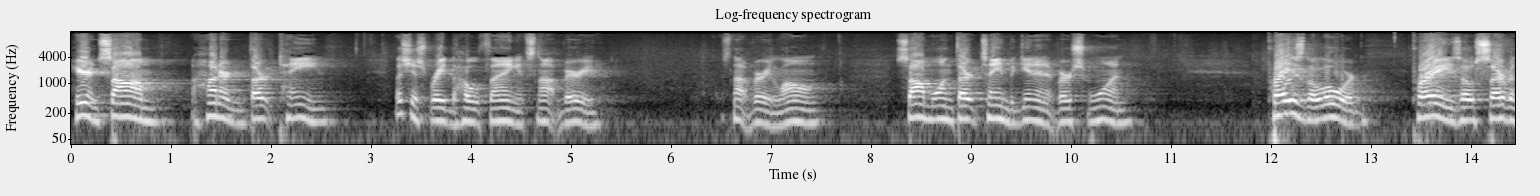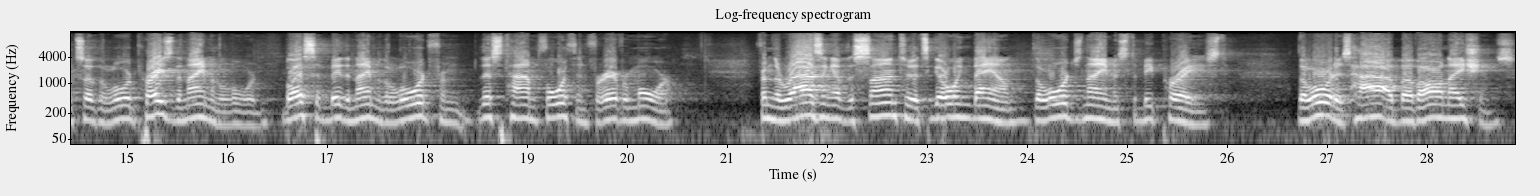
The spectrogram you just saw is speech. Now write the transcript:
Here in Psalm 113, let's just read the whole thing. It's not very it's not very long. Psalm 113 beginning at verse 1. Praise the Lord. Praise, O servants of the Lord. Praise the name of the Lord. Blessed be the name of the Lord from this time forth and forevermore. From the rising of the sun to its going down, the Lord's name is to be praised. The Lord is high above all nations,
